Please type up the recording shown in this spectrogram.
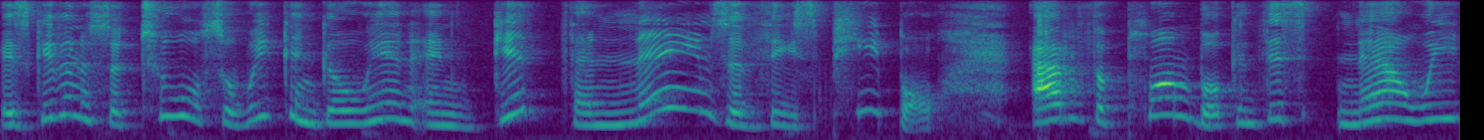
is given us a tool so we can go in and get the names of these people out of the plum book and this now we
